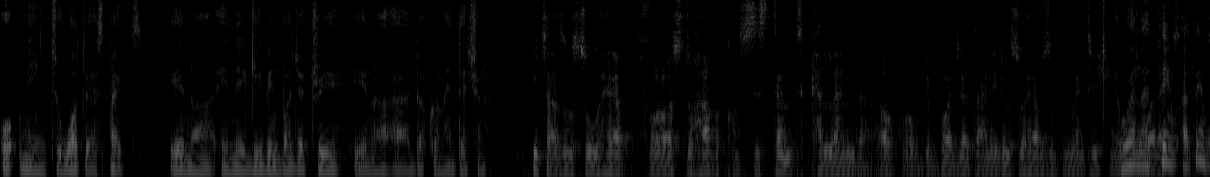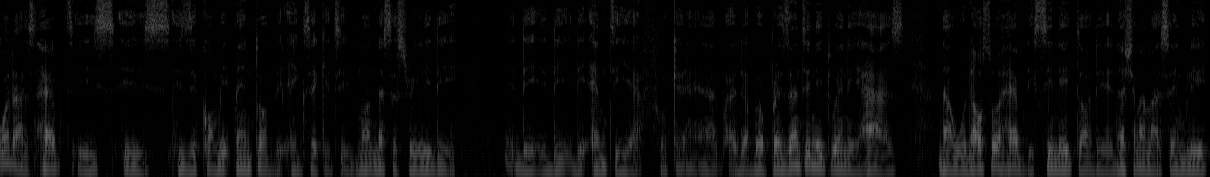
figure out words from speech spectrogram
opening to what to expect you know, in a given budgetary you know, documentation which has also helped for us to have a consistent calendar of, of the budget and it also helps implementation? Well, I think, I think what has helped is, is, is the commitment of the executive, not necessarily the, the, the, the MTF, okay? Uh, but, but, presenting it when it has now would also help the Senate or the National Assembly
